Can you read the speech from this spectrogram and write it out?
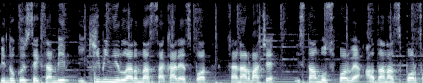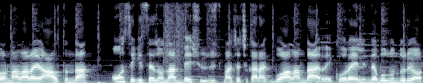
1981-2000 yıllarında Sakaryaspor, Fenerbahçe, İstanbulspor ve Adana Spor formaları altında 18 sezonda 503 maça çıkarak bu alanda rekoru elinde bulunduruyor.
